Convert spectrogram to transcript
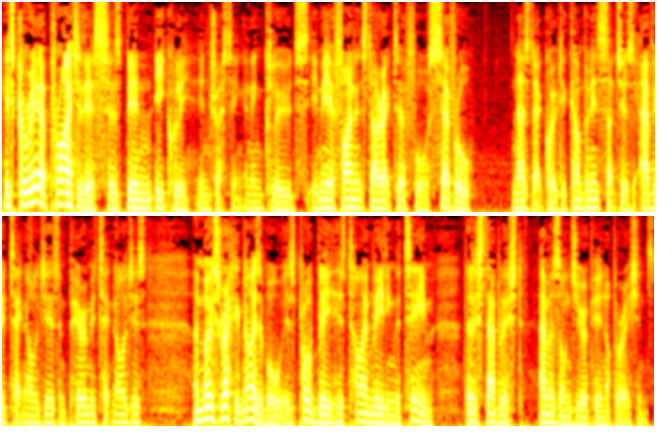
His career prior to this has been equally interesting and includes EMEA Finance Director for several NASDAQ quoted companies such as Avid Technologies and Pyramid Technologies. And most recognizable is probably his time leading the team that established Amazon's European operations.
